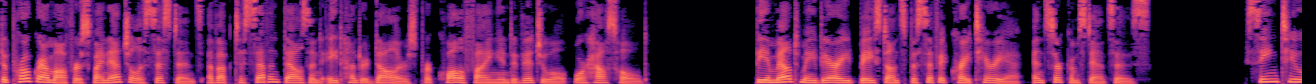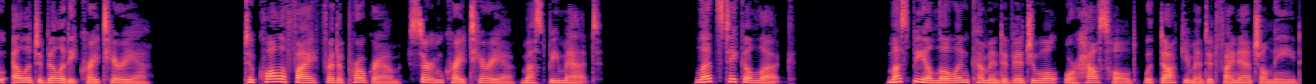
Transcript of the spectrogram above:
The program offers financial assistance of up to $7,800 per qualifying individual or household. The amount may vary based on specific criteria and circumstances. Scene 2 Eligibility Criteria to qualify for the program, certain criteria must be met. Let's take a look. Must be a low-income individual or household with documented financial need.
